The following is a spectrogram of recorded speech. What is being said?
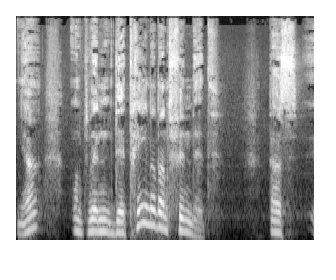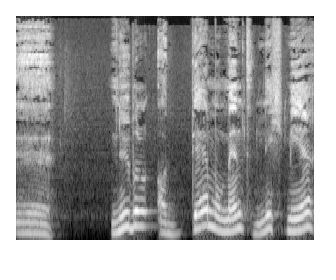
ja? Und wenn der Trainer dann findet, dass äh, Nübel auf der Moment nicht mehr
